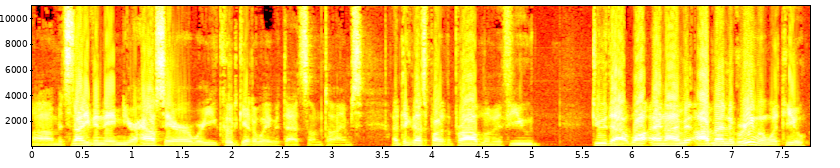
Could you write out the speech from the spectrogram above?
Um, it's not even in your house era where you could get away with that sometimes. I think that's part of the problem. If you do that, well, and I'm I'm in agreement with you.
